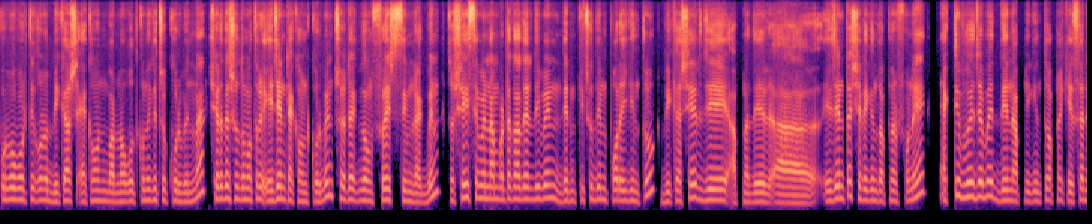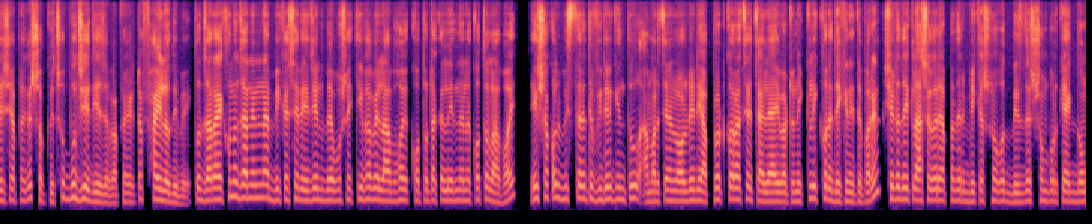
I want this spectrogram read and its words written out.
পূর্ববর্তী কোনো বিকাশ অ্যাকাউন্ট বা নগদ কোনো কিছু করবেন না। সেটাতে শুধুমাত্র এজেন্ট অ্যাকাউন্ট করবেন সেটা একদম ফ্রেশ সিম রাখবেন। তো সেই সিমের নাম্বারটা তাদের দিবেন দেন কিছুদিন পরেই কিন্তু বিকাশের যে আপনাদের এজেন্টটা সেটা কিন্তু আপনার ফোনে অ্যাক্টিভ হয়ে যাবে দেন আপনি কিন্তু আপনাকে এসআর এসে আপনাকে সবকিছু বুঝিয়ে দিয়ে যাবে, আপনাকে একটা ফাইলও দিবে। তো যারা এখনও জানেন না বিকাশের এজেন্ট ব্যবসায় কীভাবে লাভ হয়, কত টাকা লেনদেনে কত লাভ হয়, এই সকল বিস্তারিত ভিডিও কিন্তু আমার চ্যানেল অলরেডি আপলোড করা আছে, চাইলে আই বাটনে ক্লিক করে দেখে নিতে পারেন। সেটা দেখলে আশা করি আপনাদের বিকাশ নগদ বিজনেস সম্পর্কে একদম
